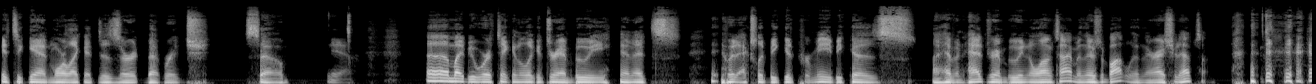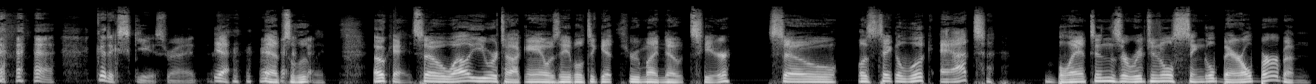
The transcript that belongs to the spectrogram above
it's again more like a dessert beverage. So Yeah. Uh, might be worth taking a look at Drambuie, and it's it would actually be good for me because I haven't had Drambuie in a long time, and there's a bottle in there. I should have some. Good excuse, right? Yeah, absolutely. Okay. So while you were talking, I was able to get through my notes here. So let's take a look at Blanton's original single barrel bourbon.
